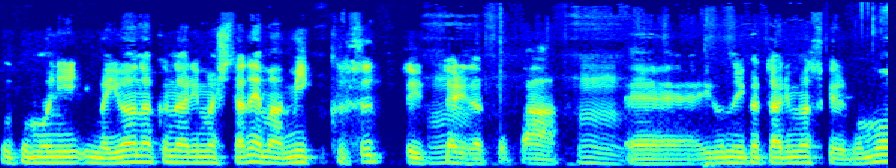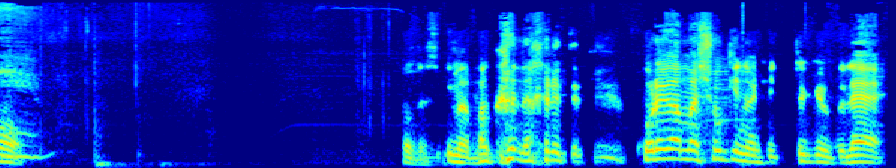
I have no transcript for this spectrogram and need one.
とともに今言わなくなりましたね。まあミックスって言ったりだとか、うん。えーいろんな言い方ありますけれども、えそうです。今、バックで流れてる。これがまあ初期のヒット曲で、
